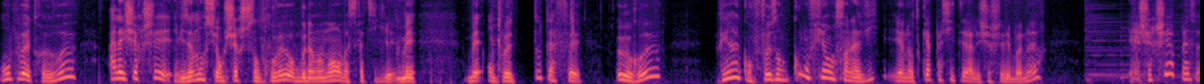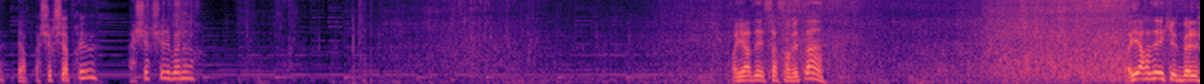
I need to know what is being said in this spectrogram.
On peut être heureux aller chercher. Évidemment, si on cherche sans trouver, au bout d'un moment, on va se fatiguer. Mais, mais on peut être tout à fait heureux, rien qu'en faisant confiance en la vie et en notre capacité à aller chercher les bonheurs, et à chercher après ça, et à chercher après eux, à chercher les bonheurs. Regardez, ça s'en est un. Regardez quelle belle...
